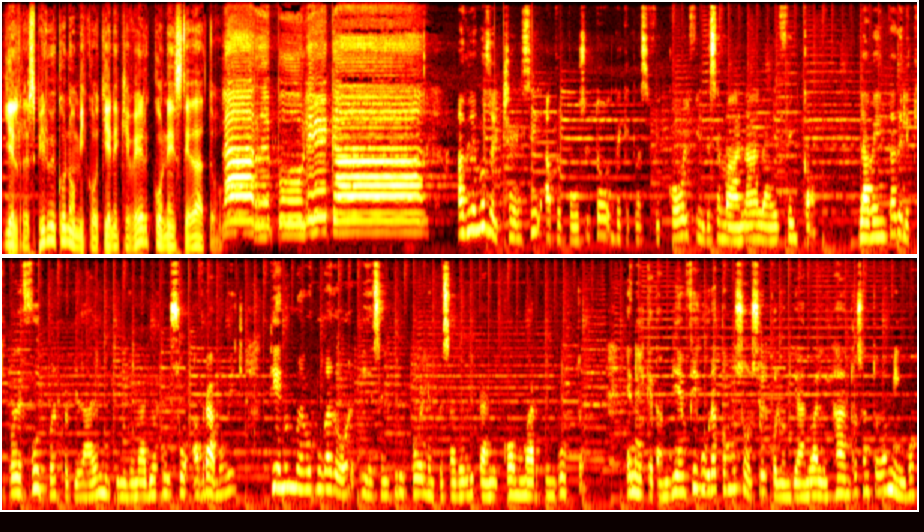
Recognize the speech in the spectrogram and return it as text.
Y el respiro económico tiene que ver con este dato. La República. Hablemos del Chelsea a propósito de que clasificó el fin de semana a la FA Cup. La venta del equipo de fútbol propiedad del multimillonario ruso Abramovich tiene un nuevo jugador y es el grupo del empresario británico Martin Button en el que también figura como socio el colombiano Alejandro Santo Domingo,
